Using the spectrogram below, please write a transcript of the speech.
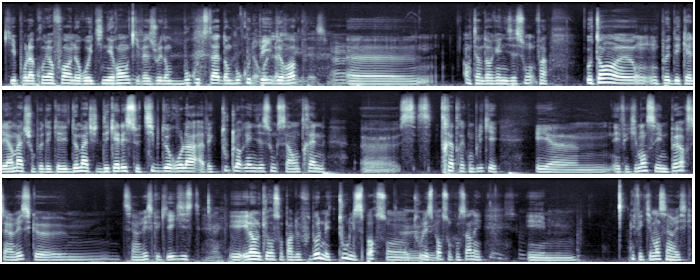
qui est pour la première fois un euro itinérant, qui va se jouer dans beaucoup de stades, dans beaucoup de pays d'Europe. Euh, en termes d'organisation, enfin, autant euh, on, on peut décaler un match, on peut décaler deux matchs, décaler ce type d'euro-là avec toute l'organisation que ça entraîne, euh, c'est très très compliqué. Et euh, effectivement, c'est une peur, c'est un risque, euh, c'est un risque qui existe. Et, et là, en l'occurrence, on parle de football, mais tous les sports sont, Ah oui, tous les sports sont concernés. Et hum, effectivement, c'est un risque.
